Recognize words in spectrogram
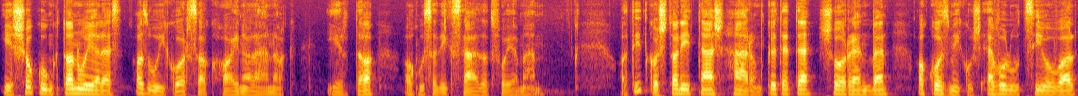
és sokunk tanulja lesz az új korszak hajnalának, írta a 20. század folyamán. A titkos tanítás három kötete sorrendben a kozmikus evolúcióval,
